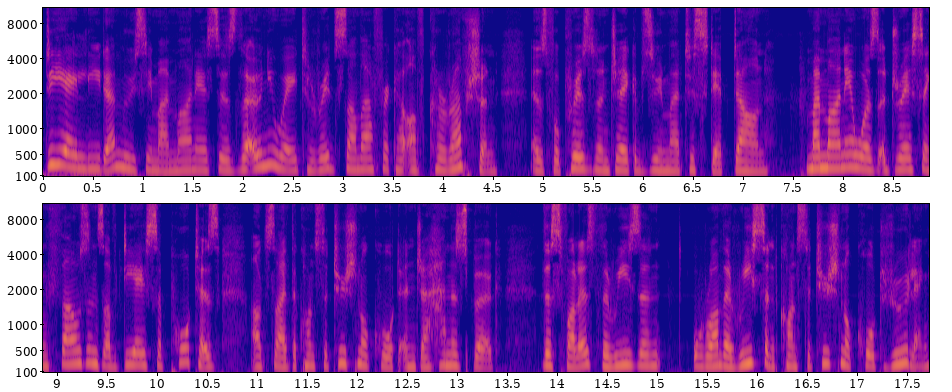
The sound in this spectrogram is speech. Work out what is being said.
DA leader Mmusi Maimane says the only way to rid South Africa of corruption is for President Jacob Zuma to step down. Maimane was addressing thousands of DA supporters outside the Constitutional Court in Johannesburg. This follows the reason or rather recent Constitutional Court ruling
